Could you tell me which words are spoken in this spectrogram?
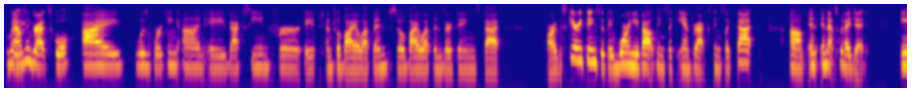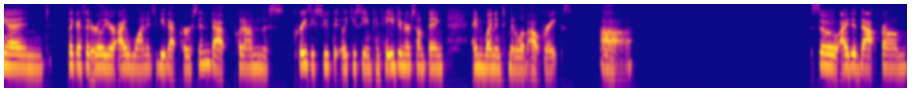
when i was in grad school i was working on a vaccine for a potential bioweapon. So bioweapons are things that are the scary things that they warn you about things like anthrax things like that um and, and that's what i did. And like I said earlier, I wanted to be that person that put on this crazy suit that like you see in Contagion or something and went into middle of outbreaks. Uh so I did that from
